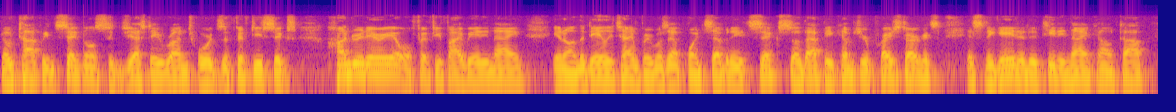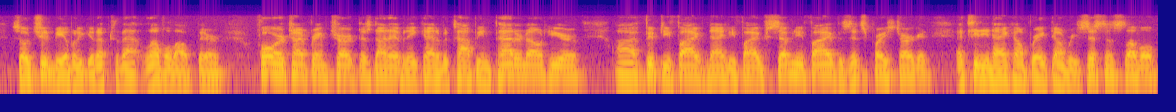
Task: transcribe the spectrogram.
no topping signals suggest a run towards the 5600 area. Well, 55.89, you know, on the daily time frame was at 0.786. So that becomes your price targets. It's negated a TD9 count top, so it should be able to get up to that level out there. Four-hour time frame chart does not have any kind of a topping pattern out here. Uh, 55, 95, 75 is its price target. A TD9 count breakdown resistance level.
